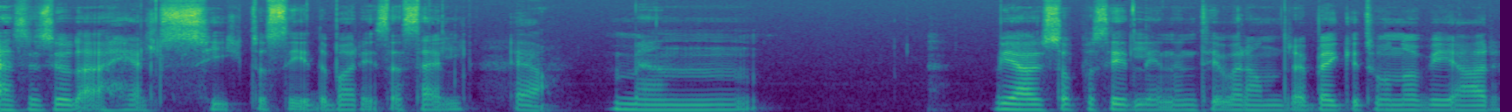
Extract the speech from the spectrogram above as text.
Jeg syns jo det er helt sykt å si det bare i seg selv, Ja. men vi har jo stått på sidelinjen til hverandre begge to når vi har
